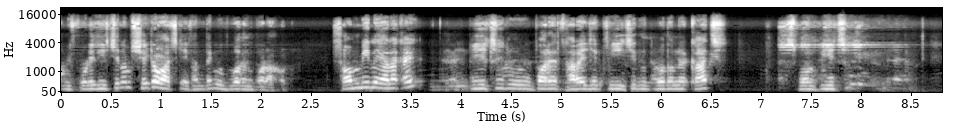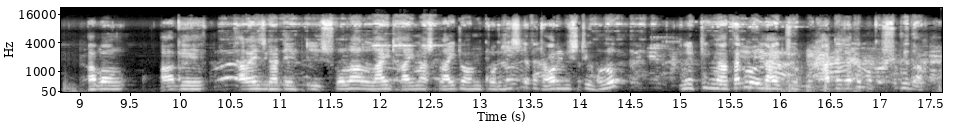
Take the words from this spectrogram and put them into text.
আমি করে দিয়েছিলাম, সেটাও আজকে এখান থেকে উদ্বোধন করা হলো। সব মিলে এলাকায় পিএইচির উপরে ধারাই যে পিএইচির উদ্বোধনের কাজ স্মল পিএইচি এবং আগে থারাইজ ঘাটে একটি সোলার লাইট হাইমাস লাইটও আমি করে দিয়েছি, যাতে ঝড়, বৃষ্টি হলো ইলেকট্রিক না থাকলেও ওই লাইট জ্বলবে, ঘাটে যাতে লোকের সুবিধা হয়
